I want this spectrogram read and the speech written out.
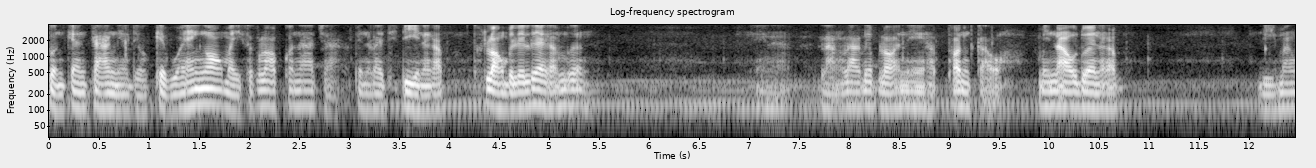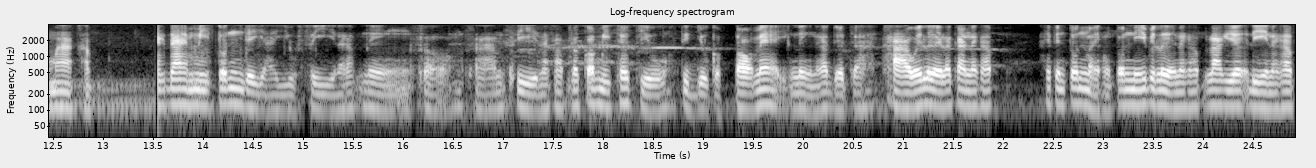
ส่วนแกนกลางเนี่ยเดี๋ยวเก็บไว้ให้งอกใหม่อีกสักรอบก็น่าจะเป็นอะไรที่ดีนะครับ ทดลองไปเรื่อยๆครับเพื่อนนี่นะหลังรากเรียบร้อยนี่ครับ ท่อนเก่าไม่เน่าด้วยนะครับ ดีมากๆครับ ได้มีต้นใหญ่ ๆ อยู่สี่นะครับหนึ่งสองสามสี่นะครับ แล้วก็มีเจ้าจิ๋วติดอยู่กับตอแม่อีกหนึ่งนะครับ เดี๋ยวจะคาไว้เลยแล้วกันนะครับ ให้เป็นต้นใหม่ของต้นนี้ไปเลยนะครับ รากเยอะดีนะครับ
